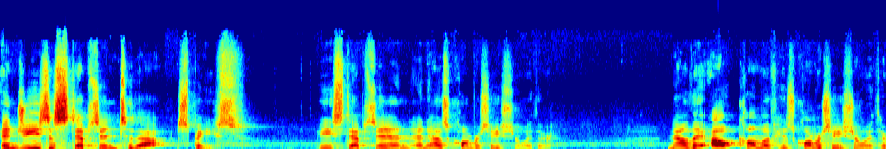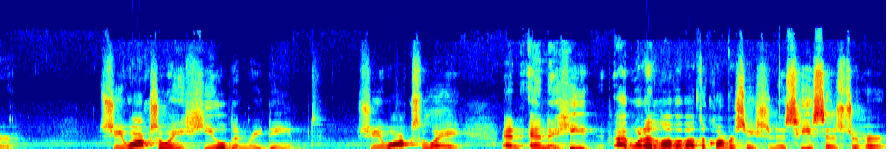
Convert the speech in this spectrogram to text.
And Jesus steps into that space. He steps in and has a conversation with her. Now, the outcome of his conversation with her, she walks away healed and redeemed. She walks away, and, and he, uh, what I love about the conversation is he says to her,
